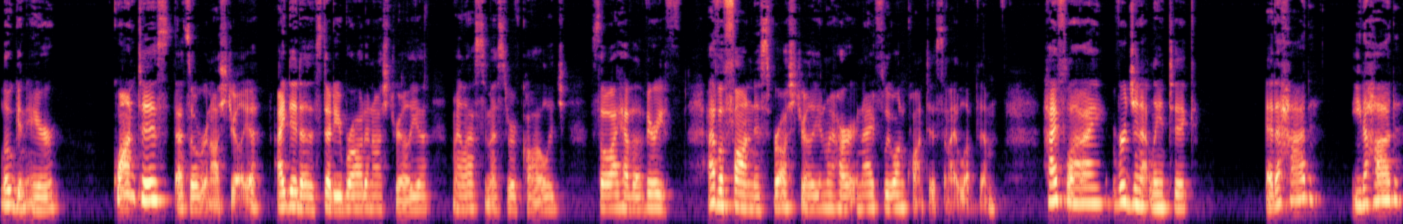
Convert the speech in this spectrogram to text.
Loganair, Qantas, that's over in Australia. I did a study abroad in Australia my last semester of college, so I have a very I have a fondness for Australia in my heart, and I flew on Qantas and I loved them. Hi Fly, Virgin Atlantic, Etihad, Etihad.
